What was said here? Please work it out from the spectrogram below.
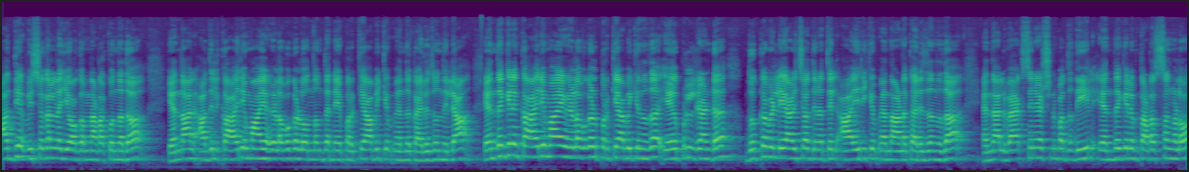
ആദ്യ വിശകലന യോഗം നടക്കുന്നത്. എന്നാൽ അതിൽ കാര്യമായ ഇളവുകൾ ഒന്നും തന്നെ പ്രഖ്യാപിക്കും എന്ന് കരുതുന്നില്ല. എന്തെങ്കിലും കാര്യമായ ഇളവുകൾ പ്രഖ്യാപിക്കുന്നത് ഏപ്രിൽ രണ്ട് ദുഃഖ വെള്ളിയാഴ്ച ദിനത്തിൽ ആയിരിക്കും എന്നാണ് കരുതുന്നത്. എന്നാൽ വാക്സിനേഷൻ പദ്ധതിയിൽ എന്തെങ്കിലും തടസ്സങ്ങളോ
